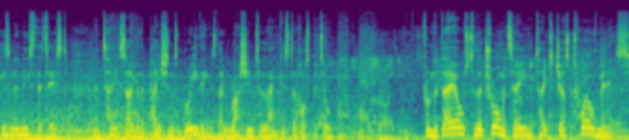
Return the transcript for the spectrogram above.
He's an anaesthetist and takes over the patient's breathing as they rush him to Lancaster Hospital. From the Dales to the trauma team takes just 12 minutes.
